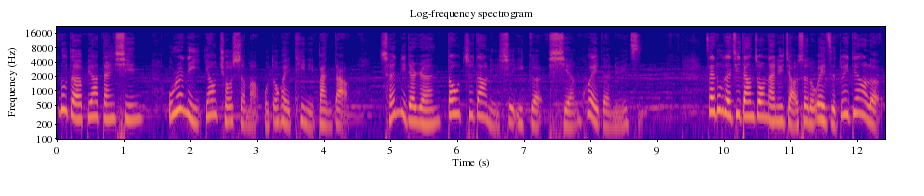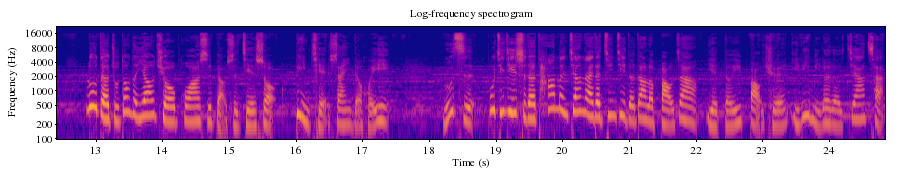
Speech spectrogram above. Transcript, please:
路德，不要担心，无论你要求什么，我都会替你办到。城里的人都知道你是一个贤惠的女子。在路得记当中，男女角色的位置对调了。路德主动的要求，波阿斯表示接受，并且善意的回应。如此不仅仅使得他们将来的经济得到了保障，也得以保全以利米勒的家产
